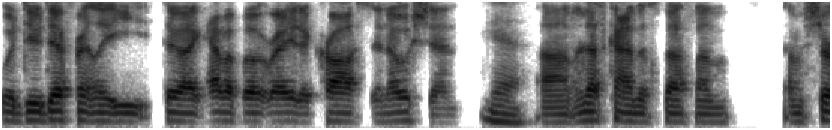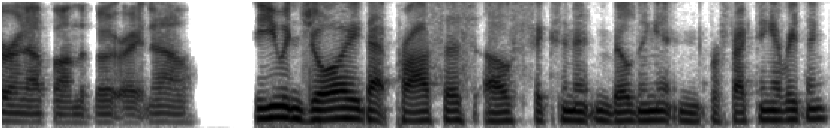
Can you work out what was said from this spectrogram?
would do differently to like have a boat ready to cross an ocean. Yeah. Um, and that's kind of the stuff I'm, I'm shoring up on the boat right now. Do you enjoy that process of fixing it and building it and perfecting everything?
